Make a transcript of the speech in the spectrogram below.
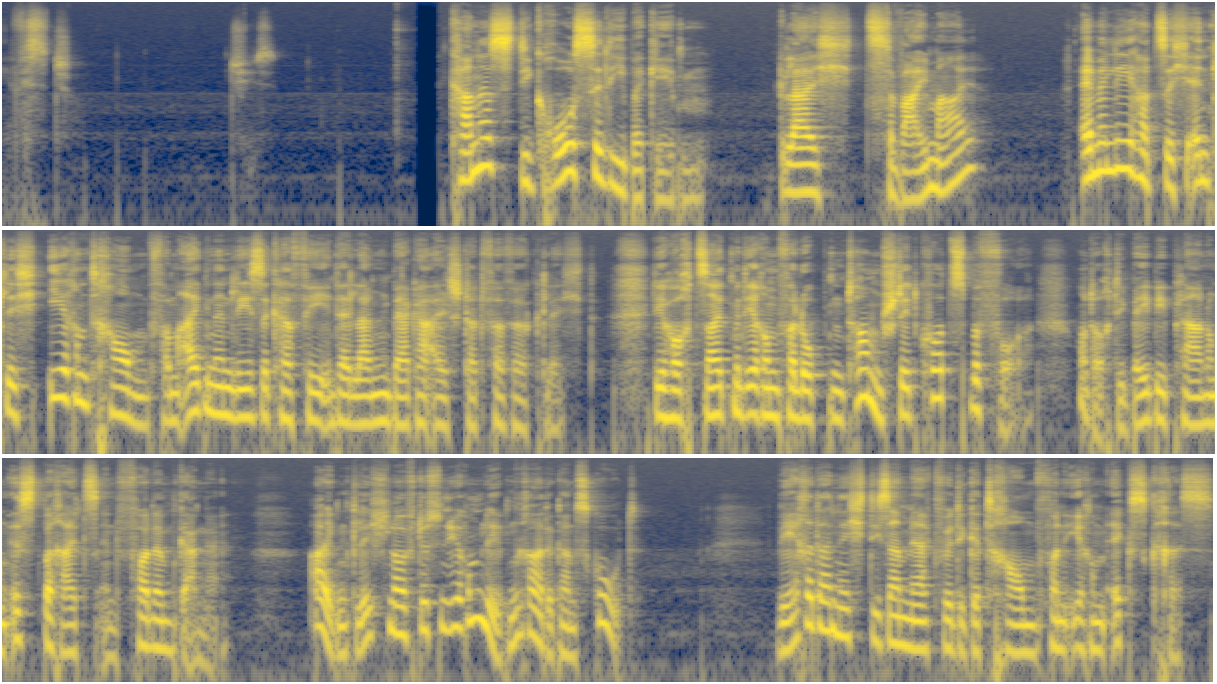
Ihr wisst schon. Tschüss. Kann es die große Liebe geben? Gleich zweimal? Emily hat sich endlich ihren Traum vom eigenen Lesecafé in der Langenberger Altstadt verwirklicht. Die Hochzeit mit ihrem Verlobten Tom steht kurz bevor und auch die Babyplanung ist bereits in vollem Gange. Eigentlich läuft es in ihrem Leben gerade ganz gut. Wäre da nicht dieser merkwürdige Traum von ihrem Ex-Chris,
